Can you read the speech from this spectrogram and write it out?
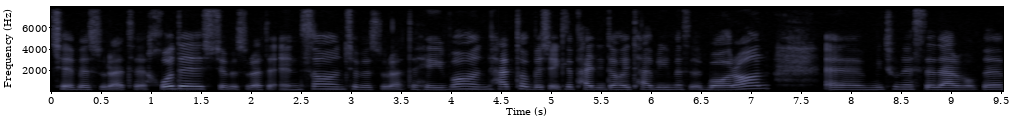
چه به صورت خودش چه به صورت انسان چه به صورت حیوان حتی به شکل پدیده های طبیعی مثل باران می‌تونسته در واقع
